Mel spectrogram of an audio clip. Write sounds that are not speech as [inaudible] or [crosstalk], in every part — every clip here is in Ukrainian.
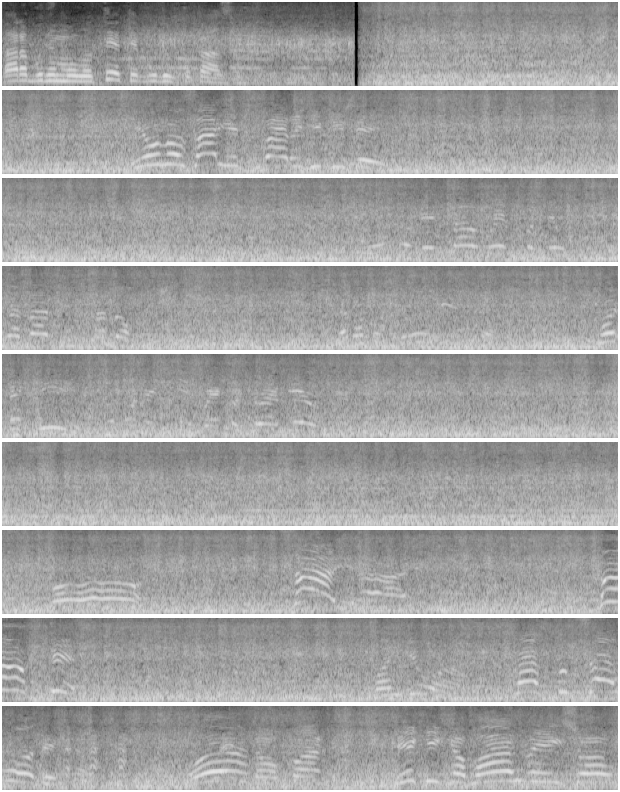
Зараз будемо молотити, буду показувати. І воно заєць спереді біжить. Він там вискочив назад надовго. Треба подивитися. Мужики! Мужики, бо якось то мелко. О! Заєць! Ух ти! Бандюга! Нас тут все водиться! О! Дикий кабан вийшов!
